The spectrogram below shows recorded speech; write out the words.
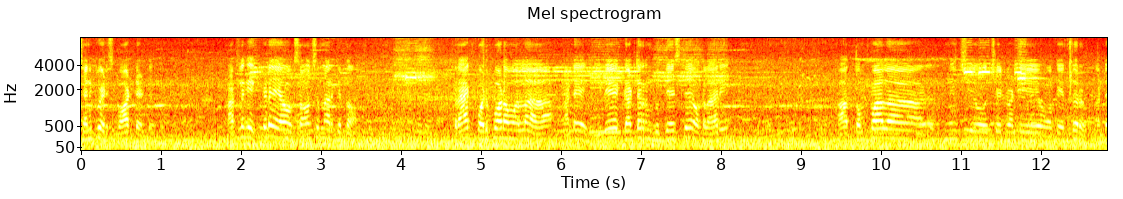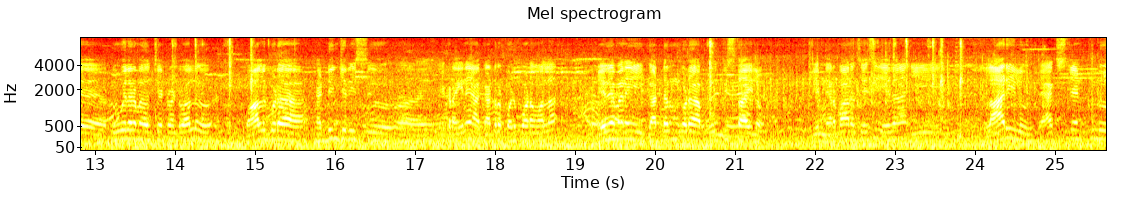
చనిపోయాడు స్పాట్ డెడ్ అట్లాగే ఇక్కడే ఒక సంవత్సరంన్నర క్రితం ట్రాక్ పడిపోవడం వల్ల అంటే ఇదే గట్టర్ని గుద్దేస్తే ఒక లారీ ఆ తుంపాల నుంచి వచ్చేటువంటి ఒక ఇద్దరు అంటే టూ వీలర్ మీద వచ్చేటువంటి వాళ్ళు వాళ్ళు కూడా హెడ్ ఇంజరీస్ ఇక్కడ అయినాయి. ఆ గడ్డర పడిపోవడం వల్ల ఏదేమైనా ఈ గడ్డర్ను కూడా పూర్తి స్థాయిలో దీన్ని నిర్మాణం చేసి ఏదైనా ఈ లారీలు యాక్సిడెంట్లు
